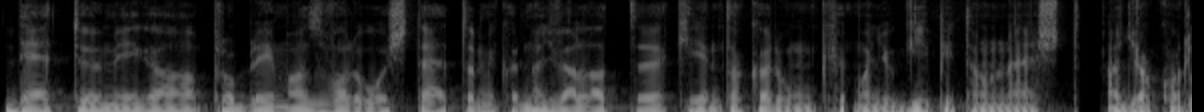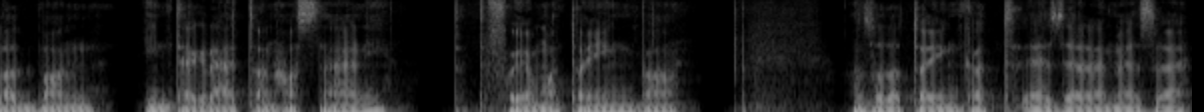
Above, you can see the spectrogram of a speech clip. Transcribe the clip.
de ettől még a probléma az valós, tehát amikor nagyvállalatként akarunk mondjuk gépi tanulást a gyakorlatban integráltan használni, tehát a folyamatainkba az adatainkat ezzel elemezve,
